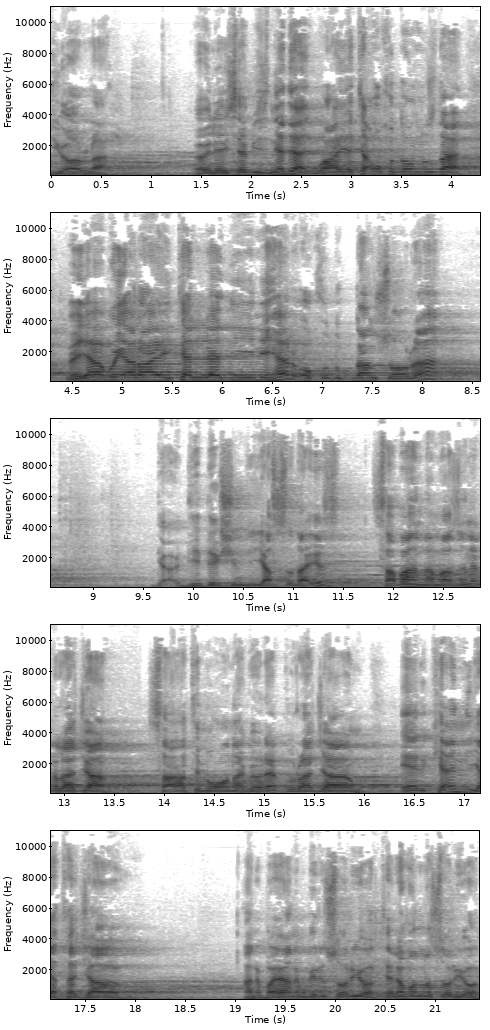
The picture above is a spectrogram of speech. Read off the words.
diyorlar. Öyleyse biz ne de bu ayeti okuduğumuzda veya bu erayetellezini her okuduktan sonra ya dedik şimdi yatsıdayız sabah namazını kılacağım saatimi ona göre kuracağım erken yatacağım. Hani bayanın biri soruyor, telefonla soruyor.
